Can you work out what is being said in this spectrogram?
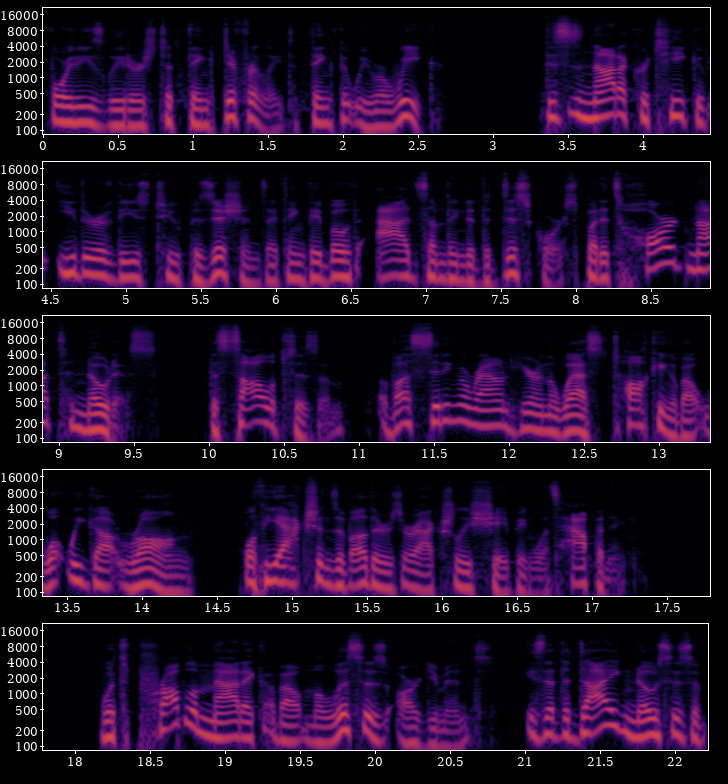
for these leaders to think differently, to think that we were weak. This is not a critique of either of these two positions. I think they both add something to the discourse, but it's hard not to notice the solipsism of us sitting around here in the West talking about what we got wrong while the actions of others are actually shaping what's happening. What's problematic about Melissa's argument is that the diagnosis of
